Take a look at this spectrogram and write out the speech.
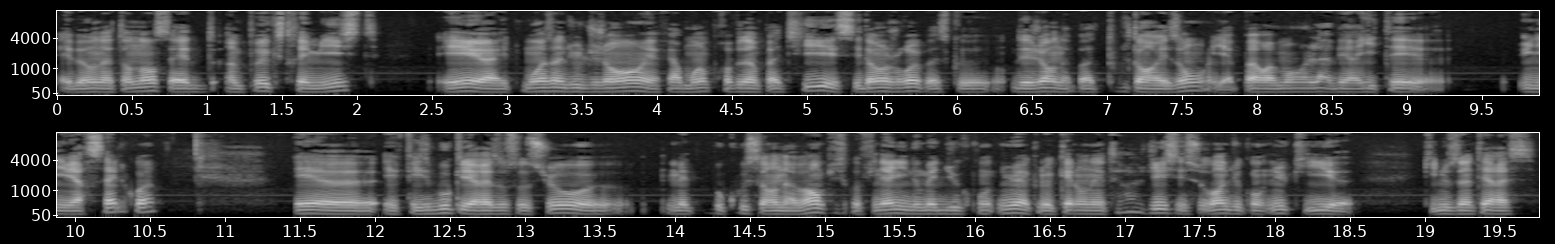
et eh bien on a tendance à être un peu extrémiste et à être moins indulgent et à faire moins preuve d'empathie et c'est dangereux parce que déjà on n'a pas tout le temps raison, il n'y a pas vraiment la vérité euh, universelle quoi. Et, euh, Facebook et les réseaux sociaux mettent beaucoup ça en avant puisqu'au final ils nous mettent du contenu avec lequel on interagit, c'est souvent du contenu qui qui nous intéresse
